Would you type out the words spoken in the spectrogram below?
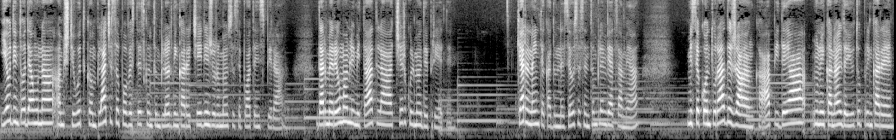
Eu dintotdeauna am știut că îmi place să povestesc întâmplări din care cei din jurul meu să se poată inspira, dar mereu m-am limitat la cercul meu de prieteni. Chiar înainte ca Dumnezeu să se întâmple în viața mea, mi se contura deja în cap ideea unui canal de YouTube prin care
